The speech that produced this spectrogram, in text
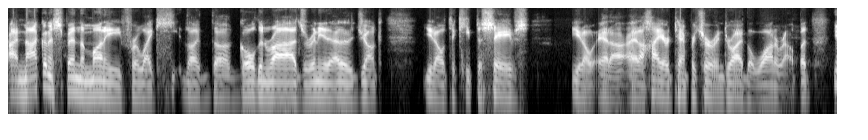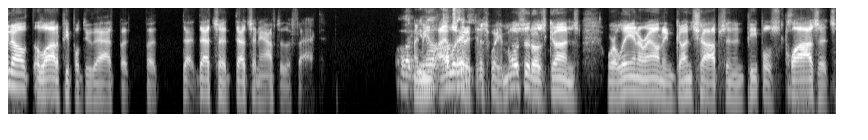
I'm not going to spend the money for like he, the the golden rods or any of that other junk, you know, to keep the saves, you know, at a at a higher temperature and drive the water out. But you know, a lot of people do that. But but that that's a that's an after the fact. Well, I you mean, know, I I'll look at you- it this way: most of those guns were laying around in gun shops and in people's closets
